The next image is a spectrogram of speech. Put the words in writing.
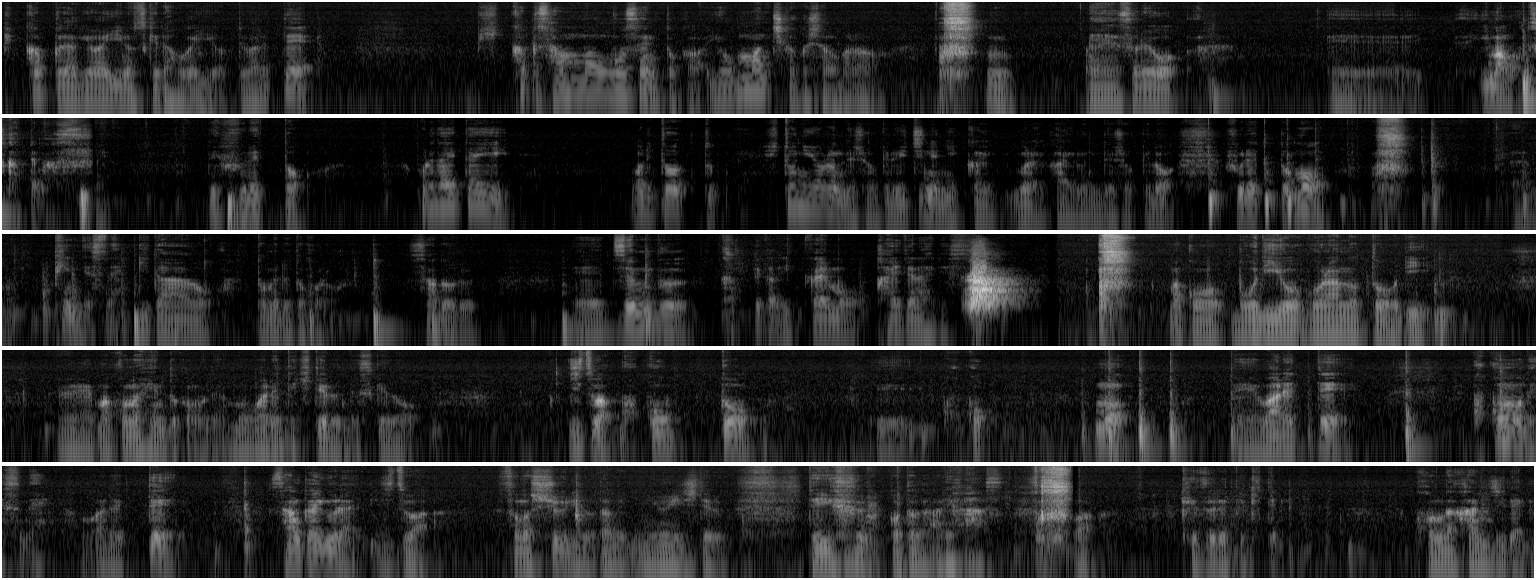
ピックアップだけはいいのつけた方がいいよって言われてピックアップ3万5千とか4万近くしたのかな。うん、えーそれを、えー今も使ってます。でフレット。これ大体割と人によるんでしょうけど1年に1回ぐらい変えるんでしょうけどフレットも、ピンですね。ギターを止めるところ。サドル、えー全部買ってから1回も変えてないです。まあこうボディをご覧の通り、えーまあ、この辺とかもねもう割れてきてるんですけど実はここと、ーここも、えー割れてここもですね割れて3回ぐらい実はその修理のために入院してる。っていうことがあります、まあ、削れてきてこんな感じで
